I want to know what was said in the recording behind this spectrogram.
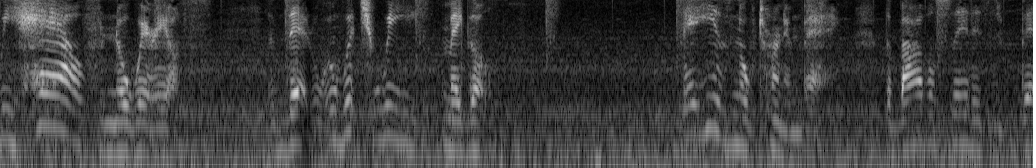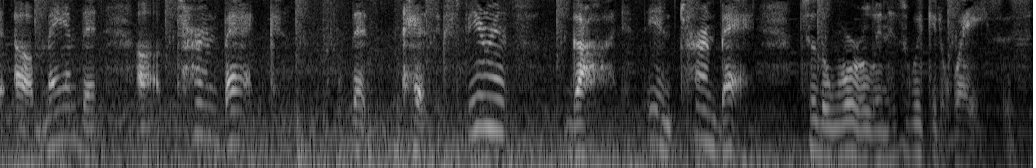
We have nowhere else that which we may go. There is no turning back. The Bible said it's a man that uh, turned back, that has experienced God, and then turned back to the world and his wicked ways. It's,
